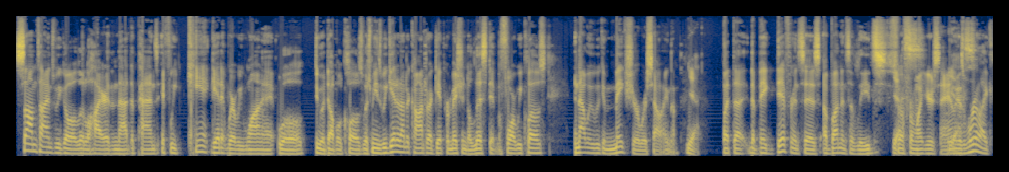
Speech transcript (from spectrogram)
Sometimes we go a little higher than that, depends. If we can't get it where we want it, we'll do a double close, which means we get it under contract, get permission to list it before we close, and that way we can make sure we're selling them. Yeah. But the the big difference is abundance of leads. So from what you're saying, because Yes. we're like,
